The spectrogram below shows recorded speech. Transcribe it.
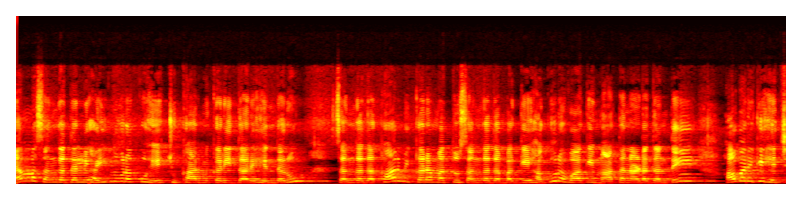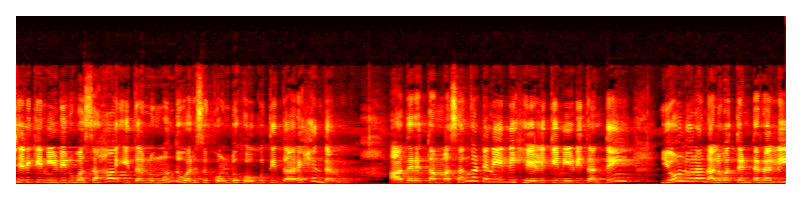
ನಮ್ಮ ಸಂಘದಲ್ಲಿ ಐನೂರಕ್ಕೂ ಹೆಚ್ಚು ಕಾರ್ಮಿಕರಿದ್ದಾರೆ ಎಂದರು. ಸಂಘದ ಕಾರ್ಮಿಕರ ಮತ್ತು ಸಂಘದ ಬಗ್ಗೆ ಹಗುರವಾಗಿ ಮಾತನಾಡದಂತೆ ಅವರಿಗೆ ಎಚ್ಚರಿಕೆ ನೀಡಿರುವ ಸಹ ಇದನ್ನು ಮುಂದುವರಿಸಿಕೊಂಡು ಹೋಗುತ್ತಿದ್ದಾರೆ ಎಂದರು. ಆದರೆ ತಮ್ಮ ಸಂಘಟನೆಯಲ್ಲಿ ಹೇಳಿಕೆ ನೀಡಿದಂತೆ ಏಳ್ನೂರ ನಲವತ್ತೆಂಟರಲ್ಲಿ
